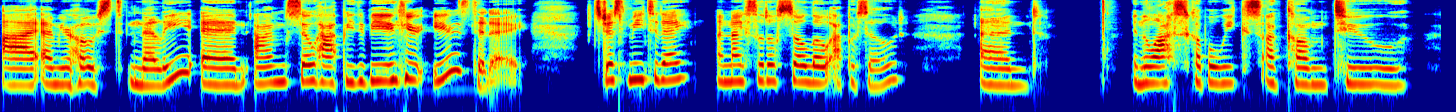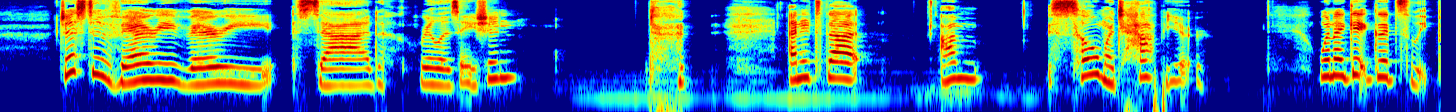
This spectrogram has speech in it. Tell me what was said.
I am your host, Nelly, and I'm so happy to be in your ears today. It's just me today, a nice little solo episode, and in the last couple weeks, I've come to just a very, very sad realization. and it's that I'm so much happier when I get good sleep.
